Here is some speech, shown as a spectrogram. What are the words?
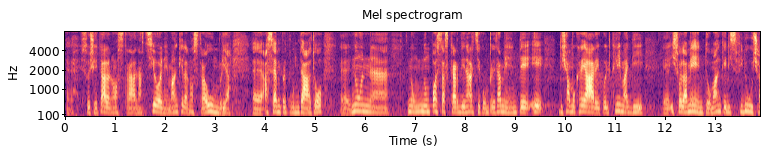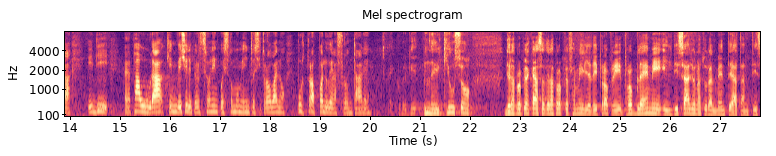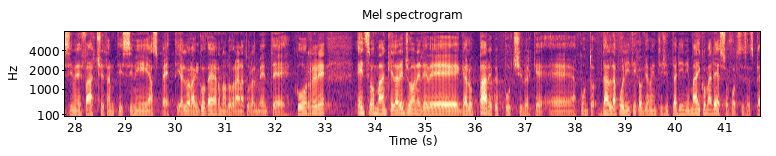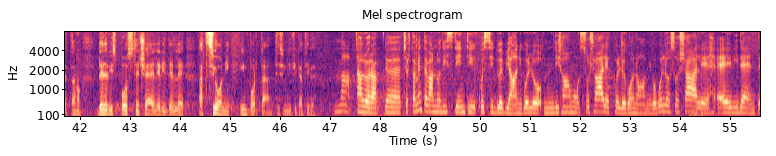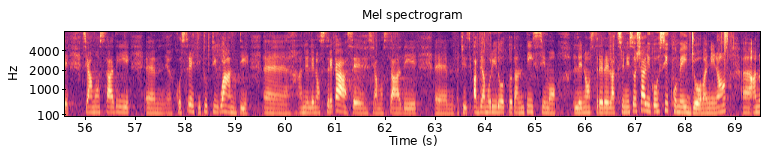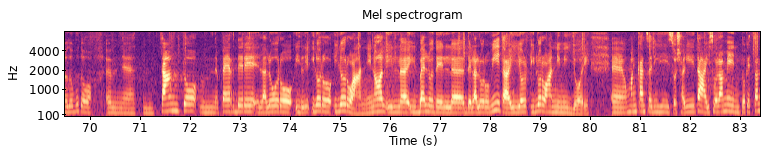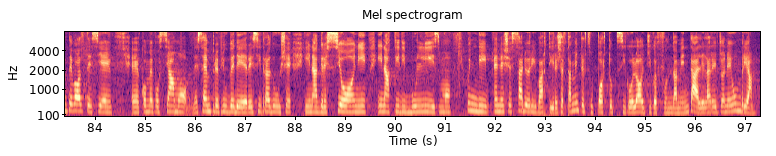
eh, società, la nostra nazione, ma anche la nostra Umbria eh, ha sempre puntato, eh, non non, non possa scardinarsi completamente e diciamo, creare quel clima di eh, isolamento ma anche di sfiducia e di eh, paura che invece le persone in questo momento si trovano purtroppo a dover affrontare. Ecco perché nel chiuso della propria casa, della propria famiglia, dei propri problemi, il disagio naturalmente ha tantissime facce, tantissimi aspetti. Allora il governo dovrà naturalmente correre e insomma anche la regione deve galoppare Peppucci perché eh, appunto dalla politica ovviamente i cittadini mai come adesso forse si aspettano delle risposte celeri, delle azioni importanti, significative. Ma allora, eh, certamente vanno distinti questi due piani, quello diciamo sociale e quello economico. Quello sociale è evidente, siamo stati ehm, costretti tutti quanti eh, nelle nostre case, stati, ehm, abbiamo ridotto tantissimo le nostre relazioni sociali, così come i giovani no? eh, hanno dovuto ehm, tanto mh, perdere loro, il, i, loro, i, loro, anni, no? il, il bello del, della loro vita, i, i loro anni migliori. Eh, mancanza di socialità, isolamento che tante volte si è, eh, come possiamo sempre più vedere, si traduce in aggressioni, in atti di bullismo, quindi è necessario ripartire. Certamente il supporto psicologico è fondamentale, la Regione Umbria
